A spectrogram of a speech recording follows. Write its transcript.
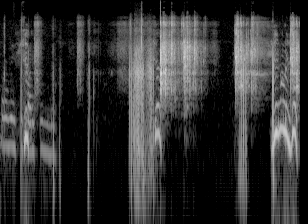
Малий Щит. сухарки мене. Сейчас. Здесь малый, здесь.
